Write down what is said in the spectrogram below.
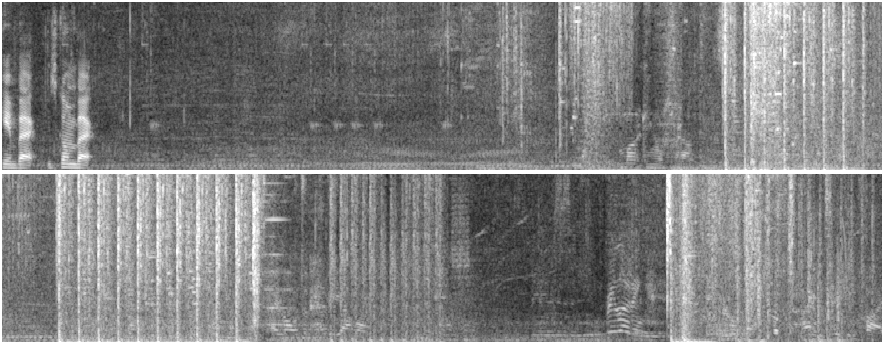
Came back. He's coming back. Marking our surroundings. I'm out of heavy ammo. Reloading. I am taking fire.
